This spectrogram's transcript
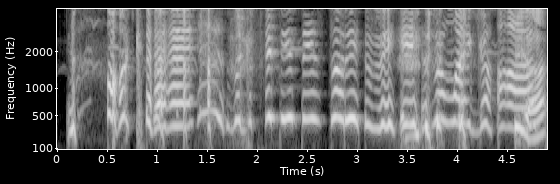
okay. zakaj ti te stvari veš, oh moj bog. Ja,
